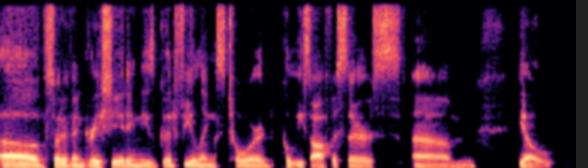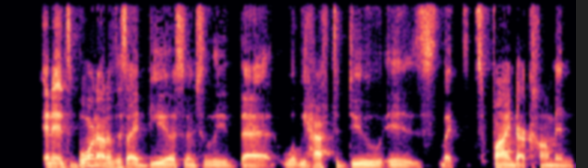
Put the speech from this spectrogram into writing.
of sort of ingratiating these good feelings toward police officers um, you know and it's born out of this idea essentially that what we have to do is like find our common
